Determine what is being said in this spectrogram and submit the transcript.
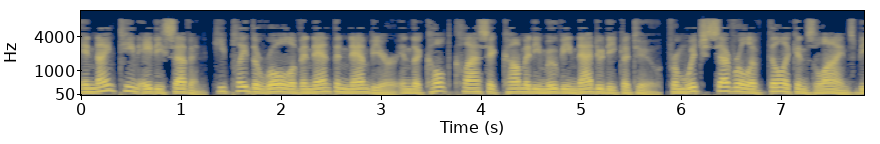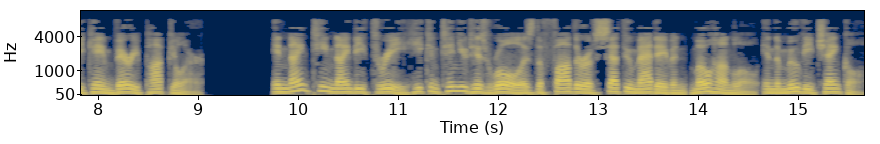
In 1987, he played the role of Ananthan Nambiar in the cult classic comedy movie Nadodikkattu, from which several of Thilakan's lines became very popular. In 1993 he continued his role as the father of Sethu Madhavan Mohanlal in the movie Chenkol.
